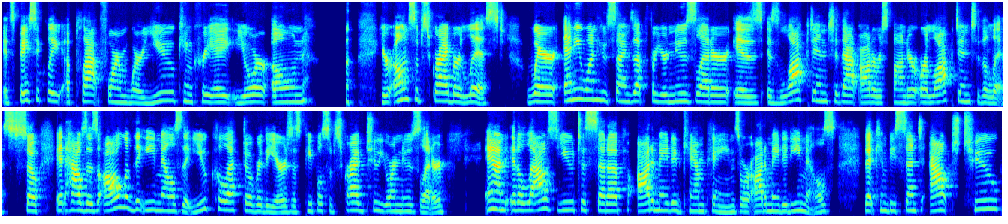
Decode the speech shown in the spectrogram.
It's basically a platform where you can create your own your own subscriber list where anyone who signs up for your newsletter is is locked into that autoresponder or locked into the list so it houses all of the emails that you collect over the years as people subscribe to your newsletter and it allows you to set up automated campaigns or automated emails that can be sent out to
